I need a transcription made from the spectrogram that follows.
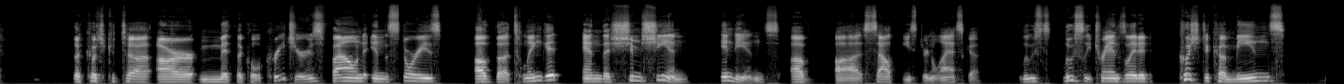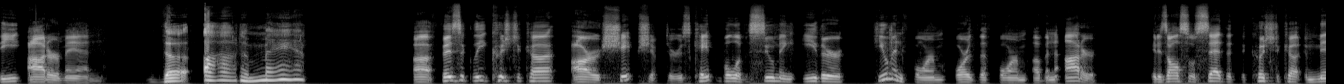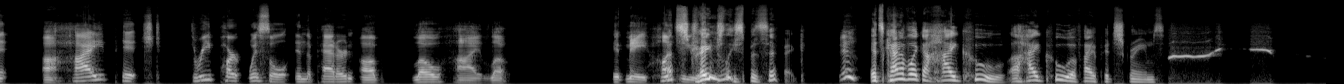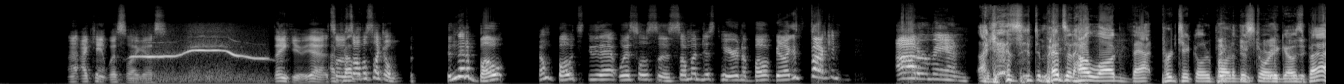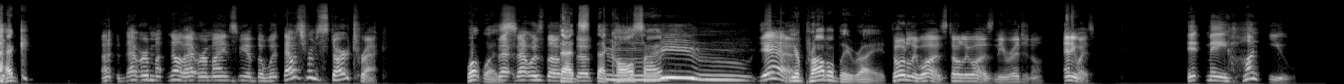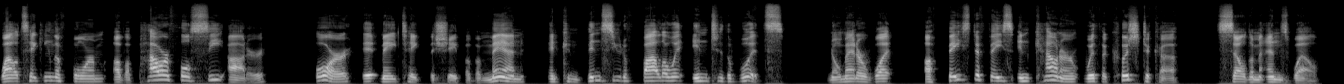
the Kushkata are mythical creatures found in the stories of the Tlingit and the Tsimshian Indians of uh, southeastern Alaska. Loose, loosely translated, Kushtaka means the Otter Man. The Otter Man. Uh, physically, Kushtaka are shapeshifters capable of assuming either human form or the form of an otter. It is also said that the Kushtaka emit a high pitched three part whistle in the pattern of low, high, low. It may hunt That's you. strangely specific. Yeah. It's kind of like a haiku, a haiku of high pitched screams. I, I can't whistle. I guess. Thank you. Yeah. So it's almost like a. Isn't that a boat? Don't boats do that whistle? So someone just hearing a boat be like, "It's fucking otter man." I guess it depends on how long that particular part of the story goes back. Uh, that remi- no, that reminds me of the. That was from Star Trek. What was? That that was the. That's the that call sign? Yeah. You're probably right. Totally was. Totally was in the original. Anyways, it may hunt you while taking the form of a powerful sea otter, or it may take the shape of a man and convince you to follow it into the woods. No matter what, a face to face encounter with a Kushtaka seldom ends well.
